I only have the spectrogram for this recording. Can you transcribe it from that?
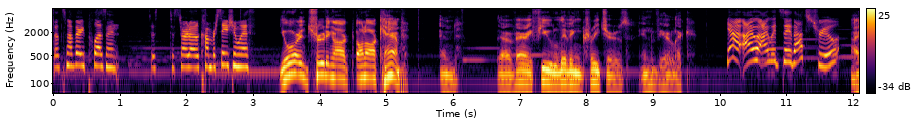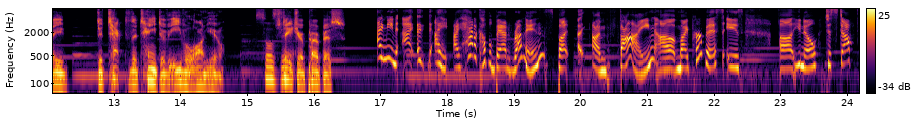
that's not very pleasant. Just to start out a conversation with. You're intruding our, on our camp, and there are very few living creatures in Virlych. Yeah, I, I would say that's true. I detect the taint of evil on you. So State your purpose. I mean, I I, I, I had a couple bad run-ins, but I, I'm fine. Uh, my purpose is, uh, you know, to stop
